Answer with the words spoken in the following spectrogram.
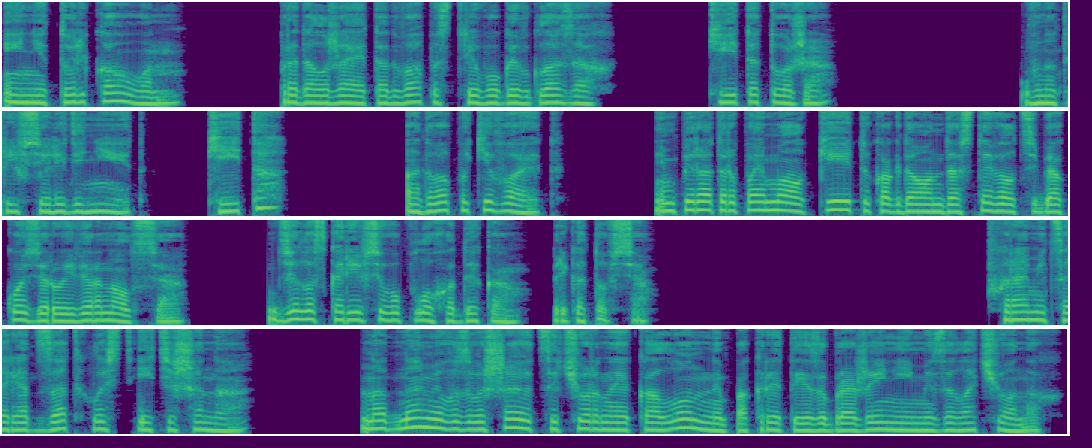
«И не только он», — продолжает Адвапа с тревогой в глазах. Кейта тоже. Внутри все леденеет. Кейта? А два покивает. Император поймал Кейту, когда он доставил тебя к озеру и вернулся. Дело, скорее всего, плохо, Дека. Приготовься. В храме царят затхлость и тишина. Над нами возвышаются черные колонны, покрытые изображениями золочёных.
